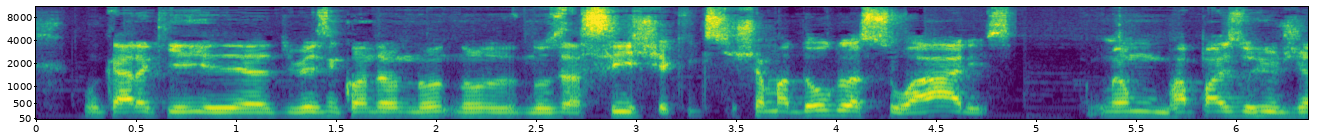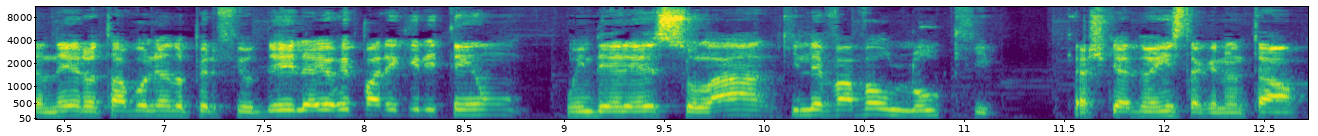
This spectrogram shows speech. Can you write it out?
um cara que de vez em quando no, no, nos assiste aqui, que se chama Douglas Soares, é um rapaz do Rio de Janeiro. Eu tava olhando o perfil dele, aí eu reparei que ele tem um, um endereço lá que levava o look que acho que é do Instagram e tal.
